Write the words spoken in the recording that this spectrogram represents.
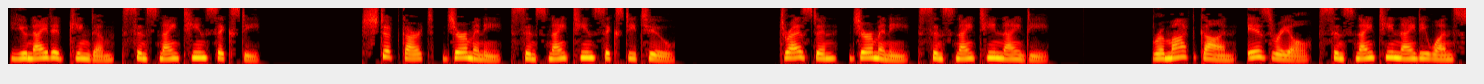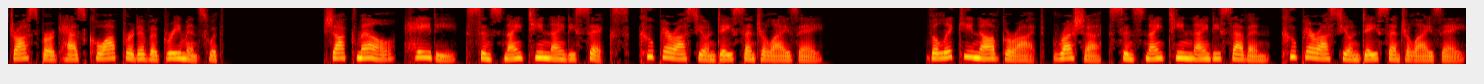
United Kingdom, since 1960 Stuttgart, Germany, since 1962 Dresden, Germany, since 1990 Ramat Gan, Israel, since 1991 Strasbourg has cooperative agreements with Jacmel, Haiti, since 1996 Coopération décentralisée. Veliki Novgorod, Russia, since 1997 Coopération décentralisée.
